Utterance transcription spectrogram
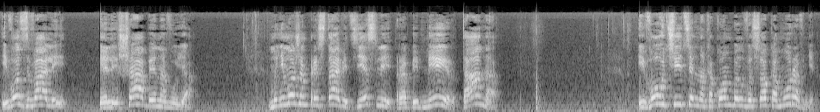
Его звали Элиша бен Авуя. Мы не можем представить, если Раби Мейр Тана, его учитель на каком был высоком уровне –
